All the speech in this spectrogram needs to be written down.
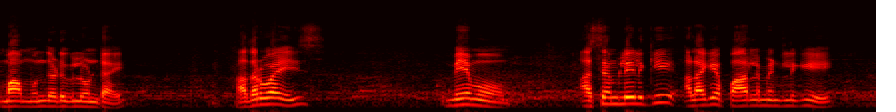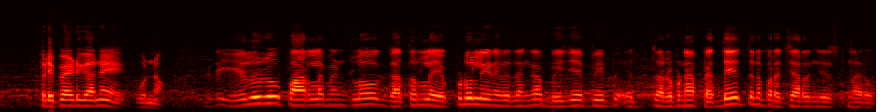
మా ముందడుగులు ఉంటాయి. అదర్వైజ్ మేము అసెంబ్లీలకి అలాగే పార్లమెంట్లకి ప్రిపేర్డ్గానే ఉన్నాం. అంటే ఏలూరు పార్లమెంట్లో గతంలో ఎప్పుడూ లేని విధంగా బీజేపీ తరపున పెద్ద ఎత్తున ప్రచారం చేస్తున్నారు.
